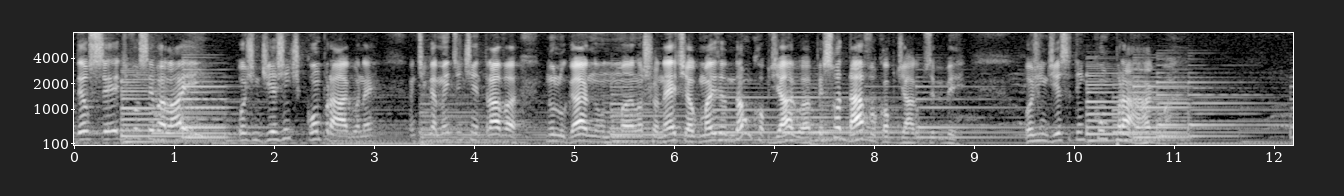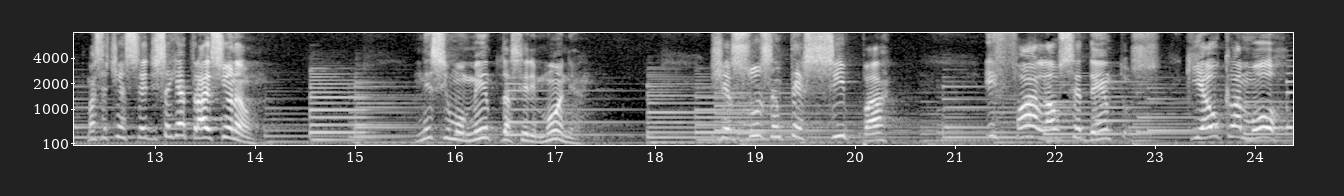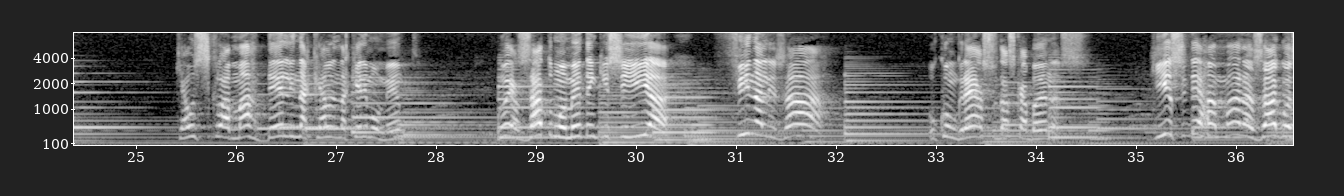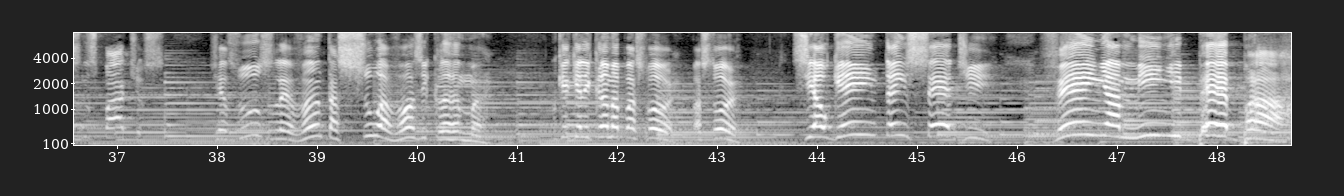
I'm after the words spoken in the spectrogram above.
deu sede, você vai lá e hoje em dia a gente compra água, né? Antigamente a gente entrava no lugar, numa lanchonete, algo mais, dá um copo de água, a pessoa dava um copo de água para você beber. Hoje em dia você tem que comprar água. Mas você tinha sede de sair atrás, sim ou não? Nesse momento da cerimônia, Jesus antecipa e fala aos sedentos, que é o clamor, que é o exclamar dele naquela, naquele momento. No exato momento em que se ia finalizar congresso das cabanas, que ia se derramar as águas nos pátios. Jesus levanta a sua voz e clama. O que, que ele clama, pastor? Pastor, se alguém tem sede, venha a mim e beba.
